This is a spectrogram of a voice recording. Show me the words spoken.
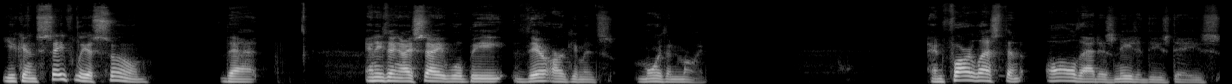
You can safely assume that anything I say will be their arguments more than mine. And far less than all that is needed these days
